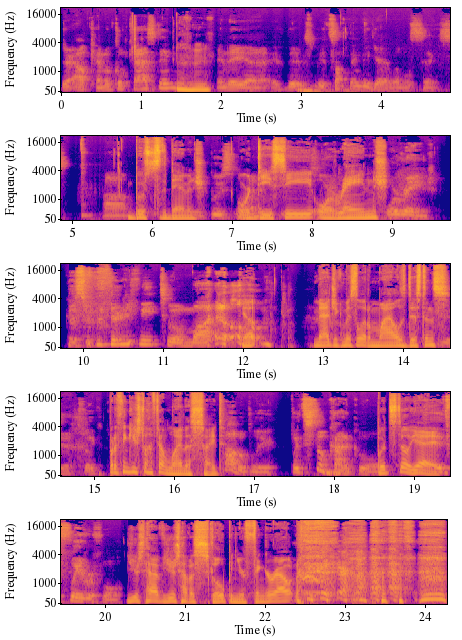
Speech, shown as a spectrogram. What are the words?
their alchemical casting hmm and they uh, if it's, it's something they get at level six. Um, Boosts the damage, boosts- or DC, or range. or range goes from thirty feet to a mile. Yep. Magic missile at a mile's distance. Yeah, like But I think you still have to have line of sight. probably, but it's still kind of cool. But still, yeah. it's flavorful. You just have you just have a scope and your finger out. I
